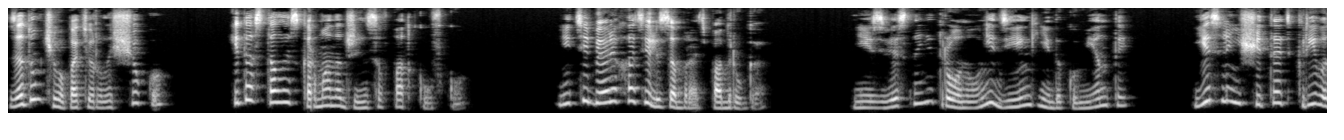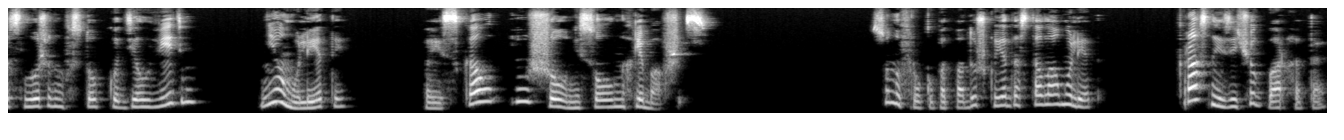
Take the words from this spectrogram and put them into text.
Задумчиво потерла щеку и достала из кармана джинсов подковку. Не тебя ли хотели забрать, подруга? Неизвестный не тронул ни деньги, ни документы, если не считать криво сложенных в стопку дел ведьм, не амулеты. Поискал и ушел, несолоно хлебавшись. Сунув руку под подушку, я достала амулет. Красный язычок бархата,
